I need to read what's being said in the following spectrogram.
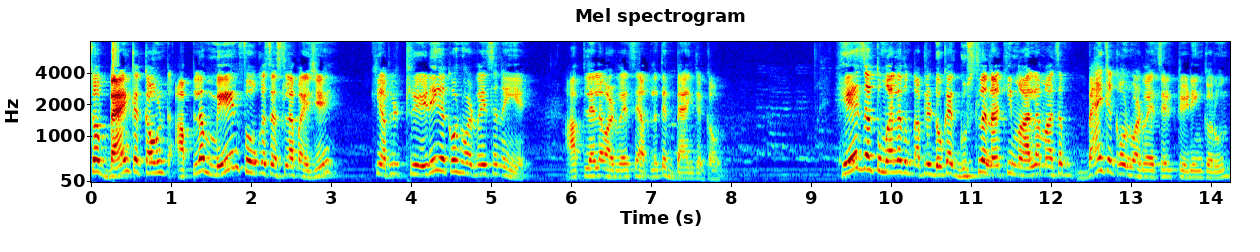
So bank account आपलं मेन फोकस असला पाहिजे की आपलं ट्रेडिंग अकाउंट वाढवायचं नाहीये. आपल्याला वाढवायचं आहे आपलं ते बँक अकाउंट हे जर तुम्हाला आपल्या डोक्यात घुसलं ना की मला माझं बँक अकाउंट वाढवायचं आहे ट्रेडिंग करून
